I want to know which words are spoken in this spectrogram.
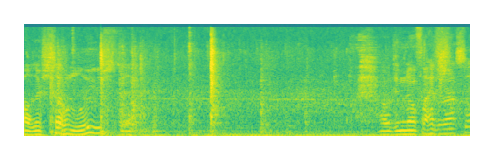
Oh, they're so loose that I didn't know if I had the right size.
